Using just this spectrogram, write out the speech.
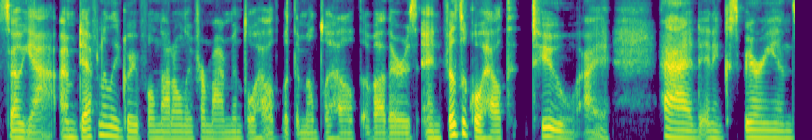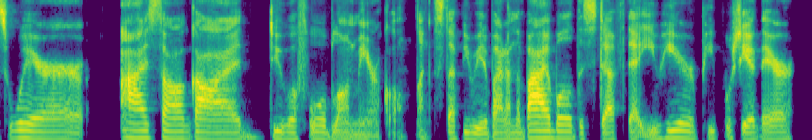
So, yeah, I'm definitely grateful not only for my mental health, but the mental health of others and physical health too. I had an experience where I saw God do a full blown miracle, like the stuff you read about in the Bible, the stuff that you hear people share their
